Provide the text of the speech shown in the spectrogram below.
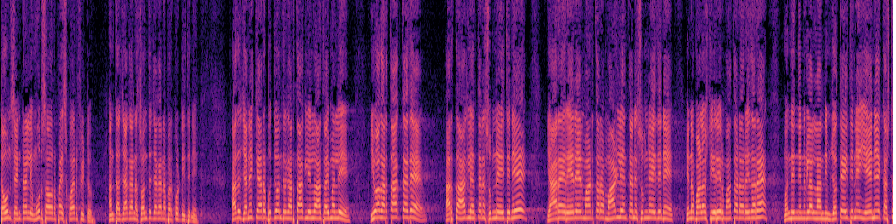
ಟೌನ್ ಸೆಂಟ್ರಲ್ಲಿ ಮೂರು ಸಾವಿರ ರೂಪಾಯಿ ಸ್ಕ್ವೇರ್ ಫೀಟು ಅಂತ ಜಾಗನ, ಸ್ವಂತ ಜಾಗನ ಬರ್ಕೊಟ್ಟಿದ್ದೀನಿ. ಅದು ಜನಕ್ಕೆ ಯಾರು ಬುದ್ಧಿವಂತರಿಗೆ ಅರ್ಥ ಆಗಲಿಲ್ಲ ಆ ಟೈಮಲ್ಲಿ ಇವಾಗ ಅರ್ಥ ಆಗ್ತಾ ಇದೆ. ಅರ್ಥ ಆಗಲಿ ಅಂತಲೇ ಸುಮ್ಮನೆ ಇದ್ದೀನಿ. ಯಾರ್ಯಾರು ಏನೇನು ಮಾಡ್ತಾರೋ ಮಾಡಲಿ ಅಂತಾನೆ ಸುಮ್ಮನೆ ಇದ್ದೀನಿ. ಇನ್ನು ಭಾಳಷ್ಟು ಹಿರಿಯರು ಮಾತಾಡೋರು ಇದ್ದಾರೆ ಮುಂದಿನ ದಿನಗಳಲ್ಲಿ ನಾನು ನಿಮ್ಮ ಜೊತೆ ಇದ್ದೀನಿ. ಏನೇ ಕಷ್ಟ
